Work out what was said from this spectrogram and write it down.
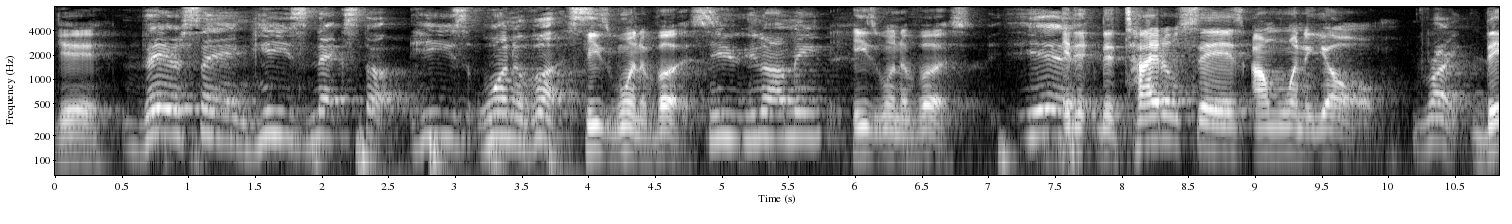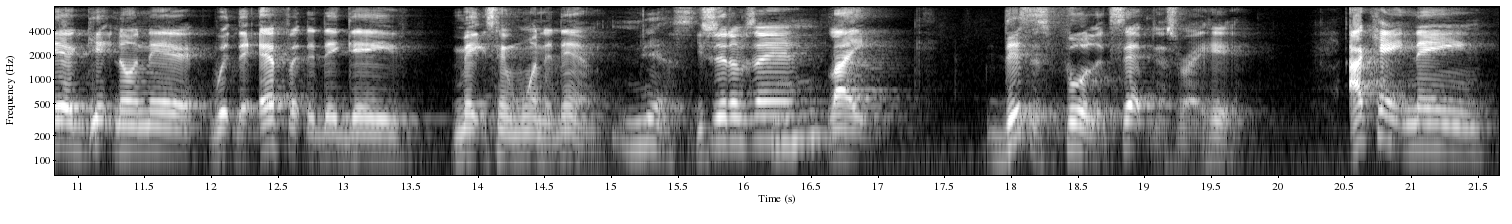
Yeah. they're saying he's next up. He's one of us. He's one of us. He- you know what I mean? He's one of us. Yeah. And the, the title says I'm one of y'all. right. They're getting on there with the effort that they gave makes him one of them. Yes. You see what I'm saying? Mm-hmm. Like, this is full acceptance right here. I can't name,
